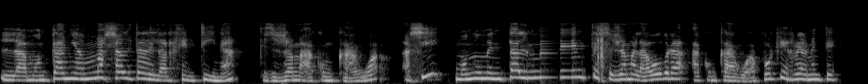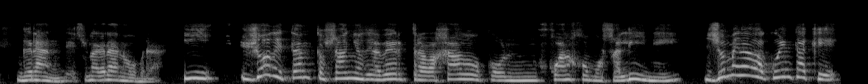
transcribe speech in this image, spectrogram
la montaña más alta de la Argentina, que se llama Aconcagua. Así, monumentalmente se llama la obra Aconcagua, porque es realmente grande, es una gran obra. Y yo de tantos años de haber trabajado con Juanjo Mossalini, yo me daba cuenta que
